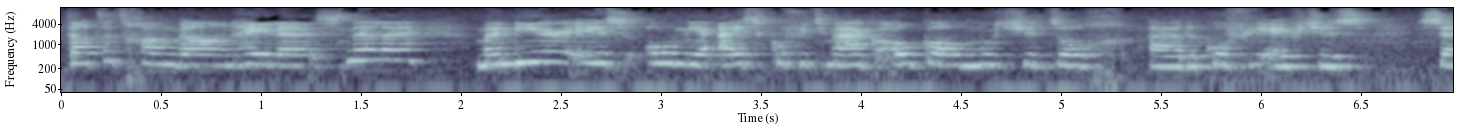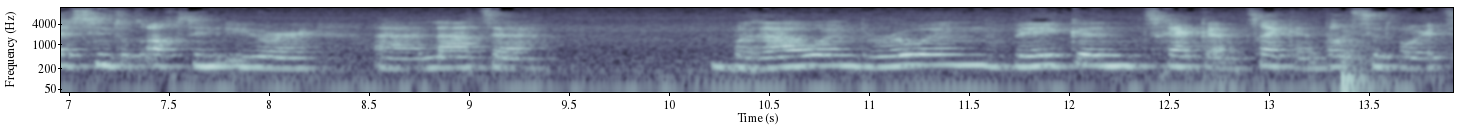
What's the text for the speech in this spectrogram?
dat het gewoon wel een hele snelle manier is om je ijskoffie te maken. Ook al moet je toch uh, de koffie eventjes 16 tot 18 uur uh, laten brouwen, brewen, weken, trekken. Trekken, dat is het woord.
